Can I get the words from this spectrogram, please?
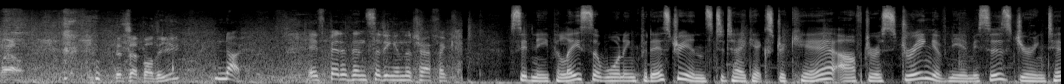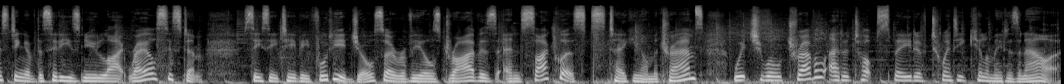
Wow. Does that bother you? No, it's better than sitting in the traffic. Sydney police are warning pedestrians to take extra care after a string of near misses during testing of the city's new light rail system. CCTV footage also reveals drivers and cyclists taking on the trams, which will travel at a top speed of 20 kilometres an hour.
